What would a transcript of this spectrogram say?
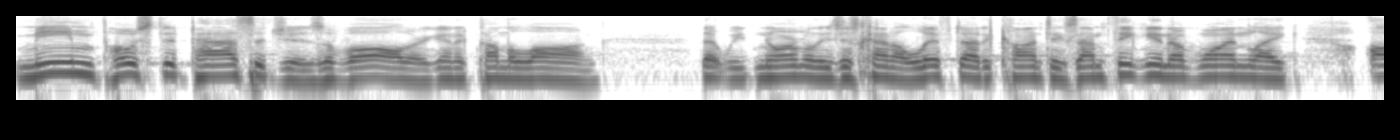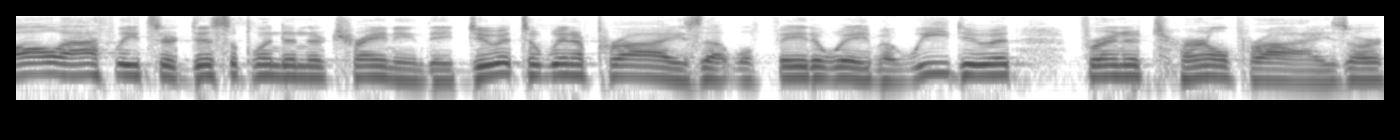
meme posted passages of all are going to come along that we normally just kind of lift out of context. I'm thinking of one like all athletes are disciplined in their training. They do it to win a prize that will fade away, but we do it for an eternal prize. Or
